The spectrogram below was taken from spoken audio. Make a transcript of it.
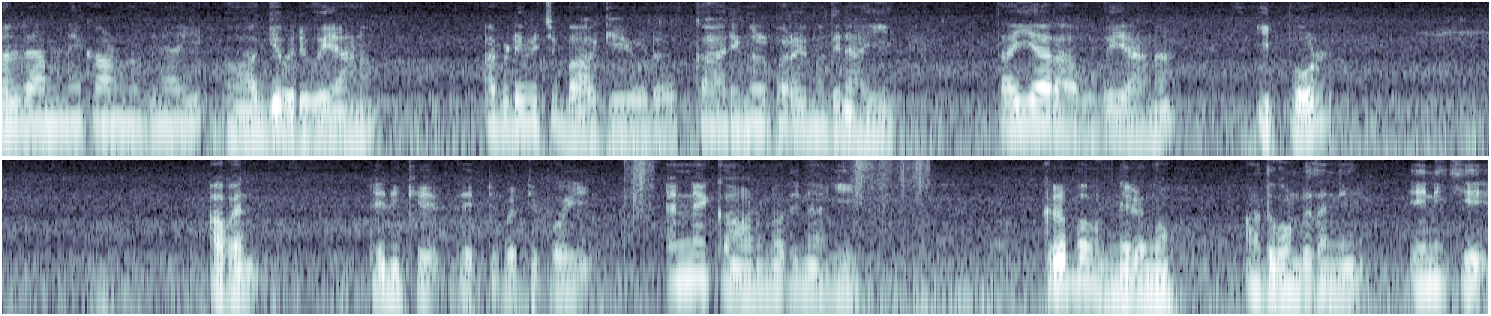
ബലരാമനെ കാണുന്നതിനായി ഭാഗ്യ വരികയാണ്. അവിടെ വെച്ച് ഭാഗ്യയോട് കാര്യങ്ങൾ പറയുന്നതിനായി തയ്യാറാവുകയാണ്. ഇപ്പോൾ അവൻ എനിക്ക് തെറ്റുപറ്റിപ്പോയി. എന്നെ കാണുന്നതിനായി കൃപ വന്നിരുന്നു. അതുകൊണ്ട് തന്നെ എനിക്ക്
